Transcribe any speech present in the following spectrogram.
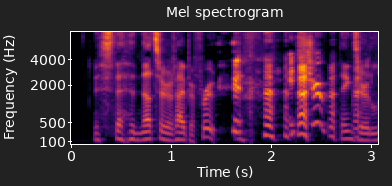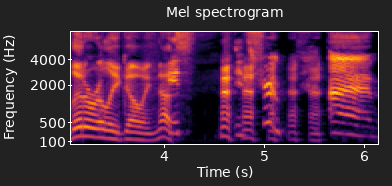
it's the nuts are a type of fruit. it's true. things are literally going nuts. It's it's true. Um,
